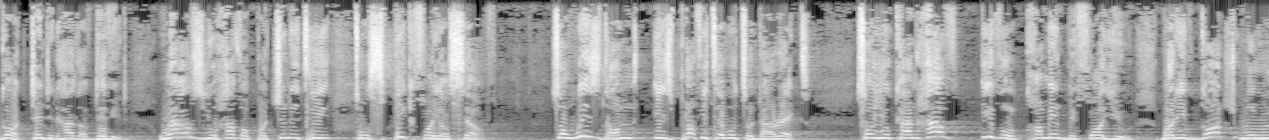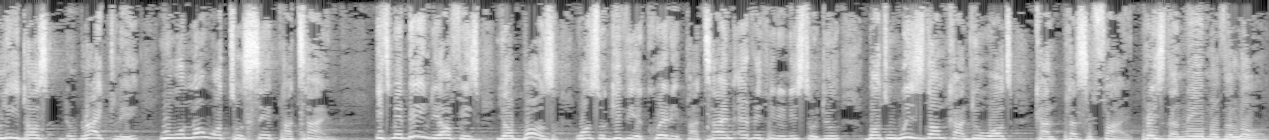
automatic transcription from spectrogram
God, change the heart of David. Whilst you have opportunity to speak for yourself. So wisdom is profitable to direct. So you can have evil coming before you, but if God will lead us rightly, we will know what to say per time. It may be in the office, your boss wants to give you a query part time, everything he needs to do, but wisdom can do what? Can pacify. Praise the name of the Lord.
